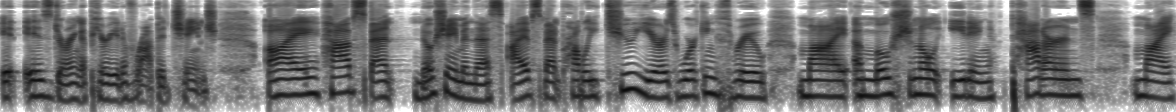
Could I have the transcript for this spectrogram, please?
it is during a period of rapid change. I have spent, no shame in this, I have spent probably two years working through my emotional eating patterns, my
